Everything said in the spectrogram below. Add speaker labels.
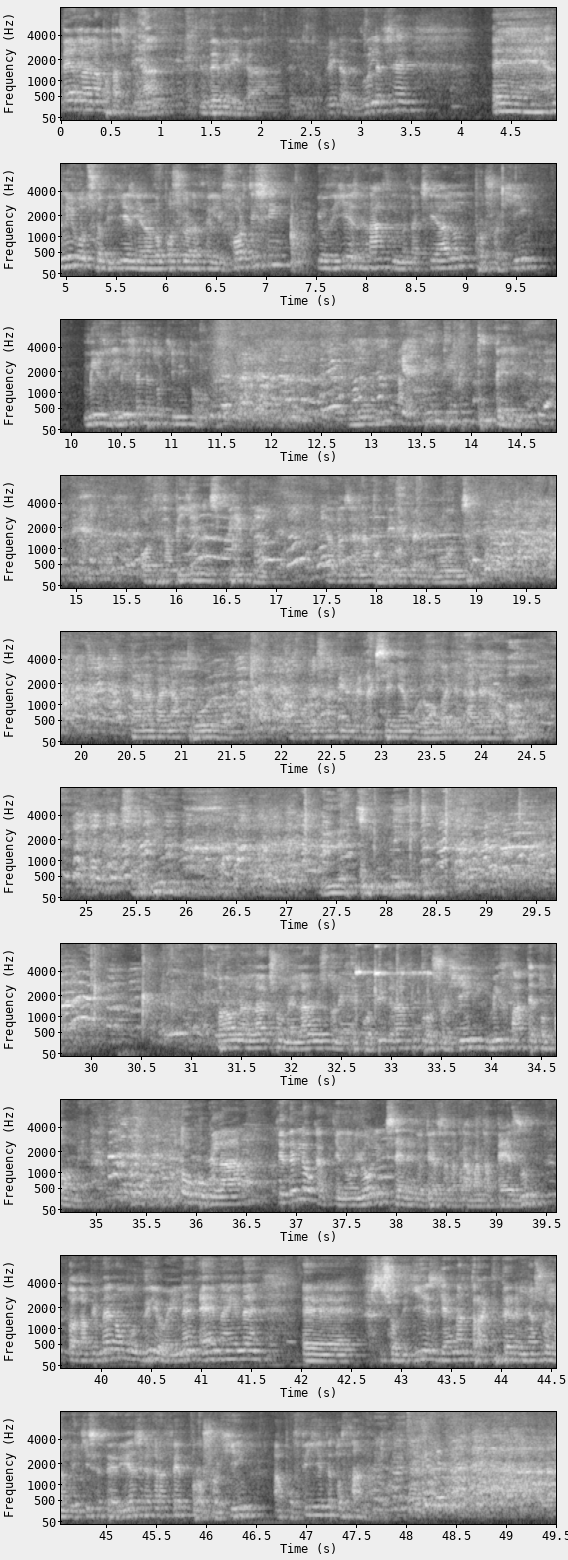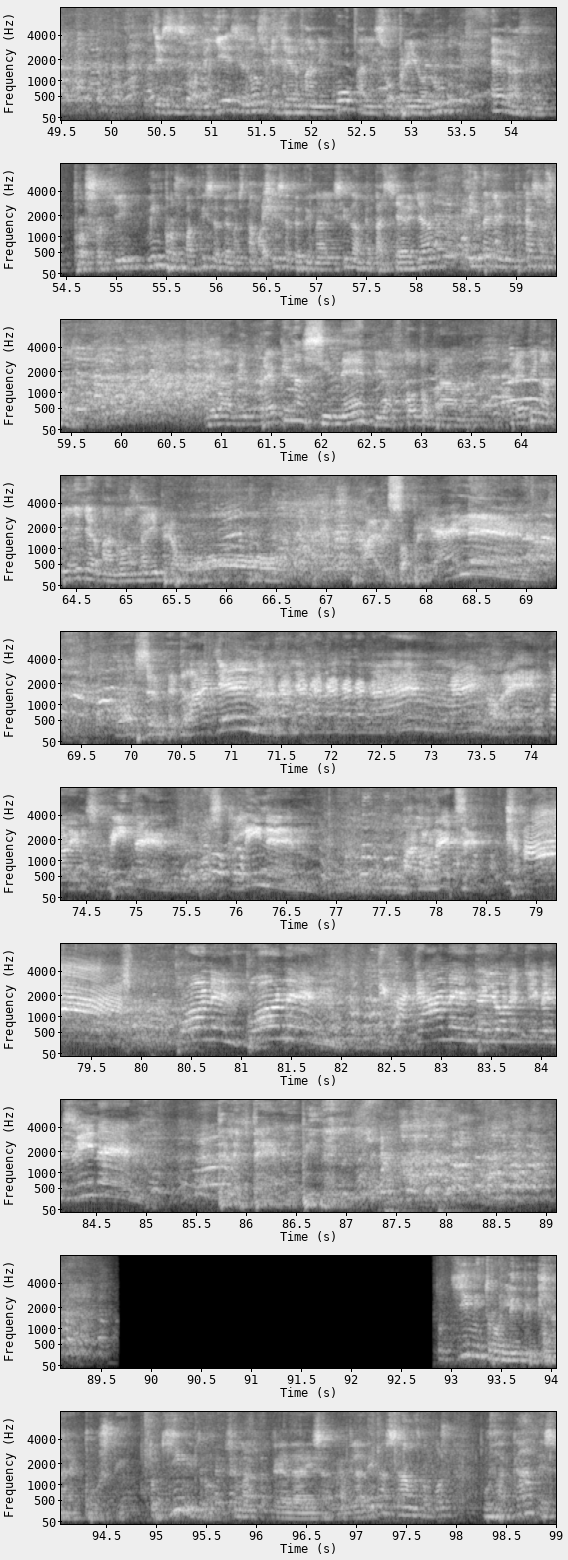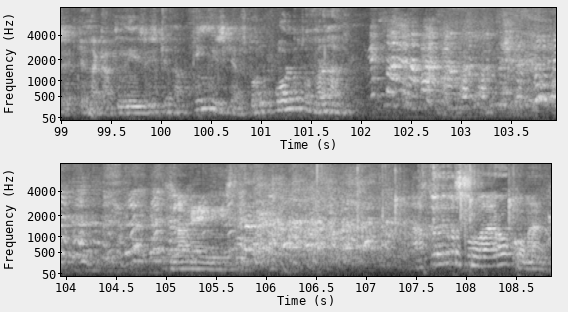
Speaker 1: Παίρνω ένα από τα φτηνά, δεν βρήκα, δεν το βρήκα, δεν δούλεψε. Ε, ανοίγω τις οδηγίες για να δω πόση ώρα θέλει η φόρτιση. Οι οδηγίες γράφουν μεταξύ άλλων προσοχή, μη γλύφετε το κινητό. δηλαδή, αυτή τι, τι, τι περίμενε; Ότι θα πήγε ένα σπίτι, θα βάζε ένα ποτήρι βερμούτ, θα άναβα ένα πουρο, θα φορούσα την μεταξένια μου ρόμπα και θα έλεγα Ω, σε περίμενα. Λεκινίτ. Πάω να αλλάξω μελάνι στον εκτυπωτή, γράφει προσοχή, μη φάτε το τόνερ. Το γκουγκλάρω και δεν λέω κάτι καινούριο. Όλοι ξέρετε ότι αυτά τα πράγματα παίζουν. Το αγαπημένο μου δύο είναι. Ένα είναι ε, στις οδηγίες για ένα τρακτέρ μιας Ολλανδικής εταιρείας έγραφε προσοχή, αποφύγετε το θάνατο. και στις οδηγίες ενός γερμανικού αλυσοπρίωνου έγραφε προσοχή, μην προσπαθήσετε να σταματήσετε την αλυσίδα με τα χέρια ή τα γεννητικά σας όργανα. Δηλαδή πρέπει να συνέβη αυτό το πράγμα. Πρέπει να πήγε Γερμανός να είπε Αλισοπριένεν, κόψεν τετράκεν, ωραίν πάρεν σπίτεν, πως κλείνεν, μάλλον έτσι. Πόνεν, πόνεν, τι θα κάνεν, τελειώνεν και η βενζίνεν. Κίνητρο λείπει πια ρε πούστη. Το κίνητρο σε εμάς που τριανταρίσαμε. Δηλαδή ένας άνθρωπος που θα κάθεσαι και θα καπνίζεις και θα πίνεις για αυτόν όλο το βράδυ. Βλαμμένοι είστε. Αυτό είναι το σοβαρό κομμάτι.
